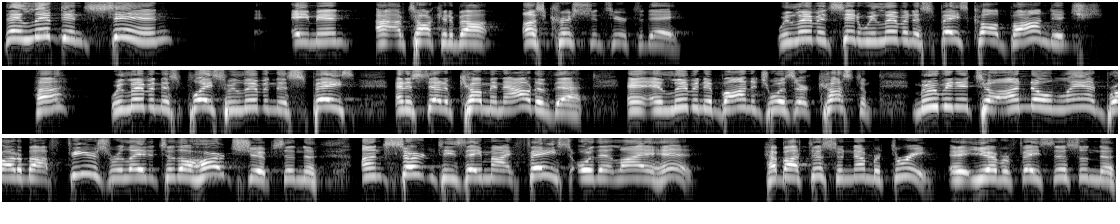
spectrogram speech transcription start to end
They lived in sin. Amen. I'm talking about us Christians here today. We live in sin. We live in a space called bondage, huh? We live in this place, we live in this space, and instead of coming out of that and, and, living in bondage was their custom, moving into unknown land brought about fears related to the hardships and the uncertainties they might face or that lie ahead. How about this one, number three? Uh, you ever face this one, the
